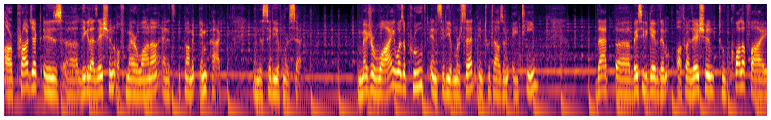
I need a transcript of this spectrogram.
Our project is uh, legalization of marijuana and its economic impact in the city of Merced. Measure Y was approved in city of Merced in 2018. That uh, basically gave them authorization to qualify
